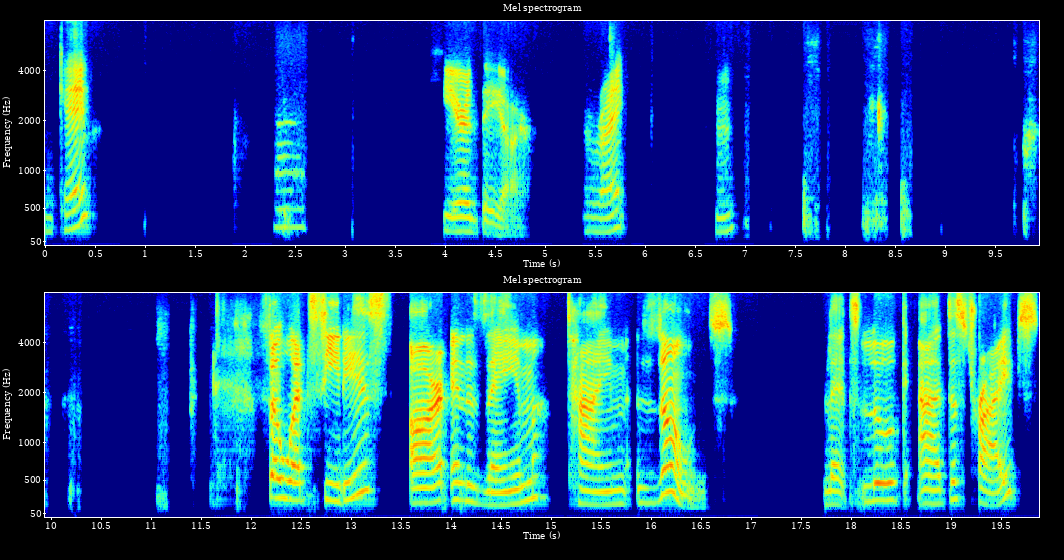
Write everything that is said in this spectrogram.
Okay, mm. here they are, all right? Hmm. So what cities are in the same time zones? Let's look at the stripes.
